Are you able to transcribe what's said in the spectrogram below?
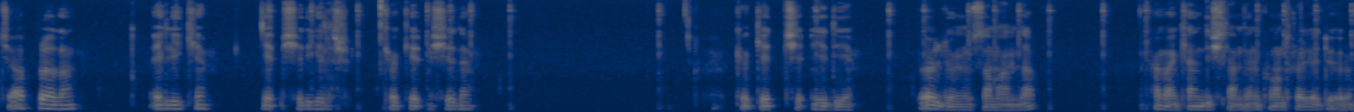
Cevap buradan 52 77 gelir. Kök 77 kök 77'yi böldüğümüz zaman da hemen kendi işlemlerini kontrol ediyorum.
